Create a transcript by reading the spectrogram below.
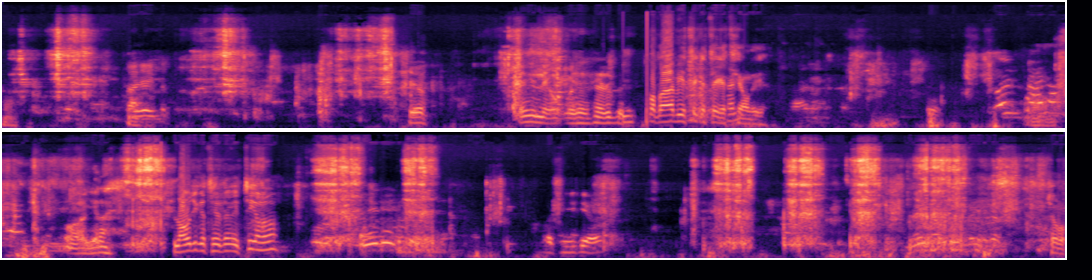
ਆ ਜਾ ਇੱਧਰ ਇਹ ਲਿਓ ਕੁਝ ਪਤਾ ਵੀ ਇੱਥੇ ਕਿੱਥੇ ਕਿੱਥੇ ਆਉਂਦੇ ਆ। ਆ ਗਿਆ ਲਓ ਜੀ, ਕਿੱਥੇ ਤੇ ਇੱਥੇ ਆਉਣਾ। ਠੀਕ ਹੈ ਚਲੋ।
